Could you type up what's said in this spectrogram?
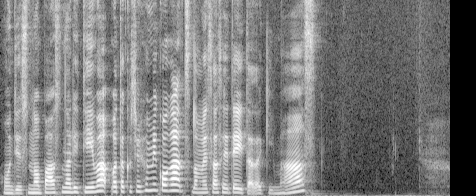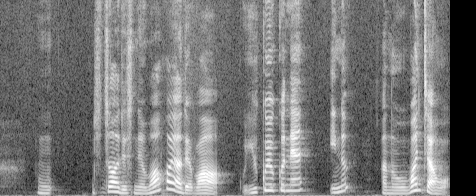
本日のパーソナリティは私ふみこが務めさせていただきます。実はですね我が家ではゆくゆくね犬あのワンちゃんを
